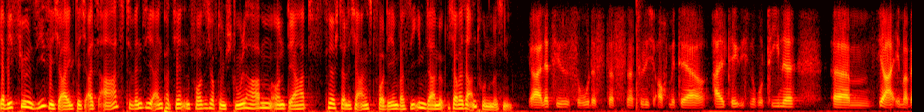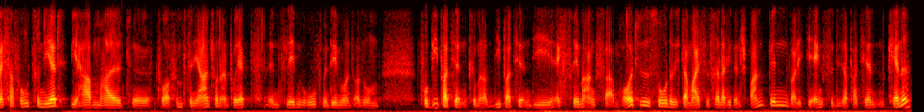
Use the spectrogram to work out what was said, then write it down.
Ja, wie fühlen Sie sich eigentlich als Arzt, wenn Sie einen Patienten vor sich auf dem Stuhl haben und der hat fürchterliche Angst vor dem, was Sie ihm da möglicherweise antun müssen? Ja, letztlich ist es so, dass das natürlich auch mit der alltäglichen Routine ähm, ja, immer besser funktioniert. Wir haben halt äh, vor 15 Jahren schon ein Projekt ins Leben gerufen, mit dem wir uns also um Phobie-Patienten kümmern, also die Patienten, die extreme Angst haben. Heute ist es so, dass ich da meistens relativ entspannt bin, weil ich die Ängste dieser Patienten kenne.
